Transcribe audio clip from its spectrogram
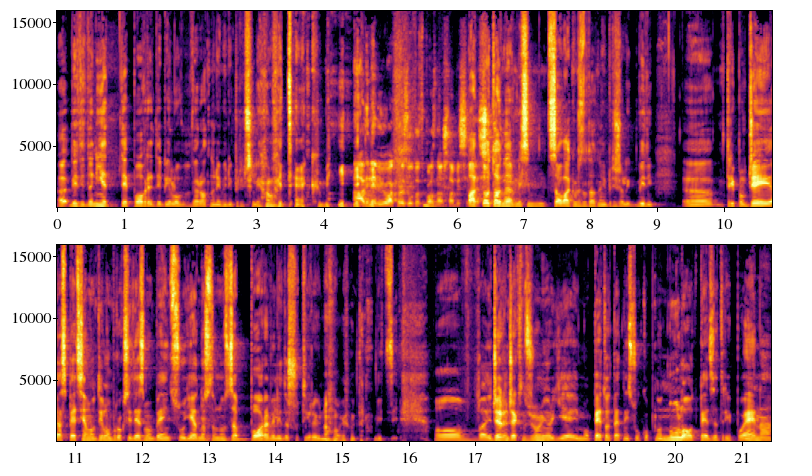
A, vidi, da nije te povrede bilo, verovatno ne bi ni pričali o ovoj tekmi. Ali ne bi ovakav rezultat, ko zna šta bi se Pa desilo. to, to, da. ne, mislim, sa ovakvim rezultatom ne bi pričali. Vidi, uh, Triple J, a specijalno Dylan Brooks i Desmond Bain su jednostavno zaboravili da šutiraju na ovoj utakmici. Ovaj, Jaren Jackson Jr. je imao 5 od 15 ukupno, 0 od 5 za 3 poena,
